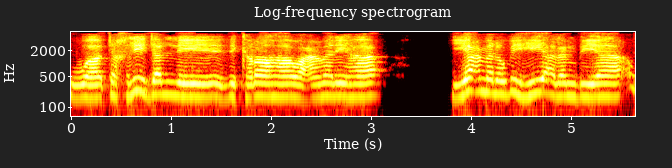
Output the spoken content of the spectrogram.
وتخليدا لذكراها وعملها يعمل به الأنبياء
